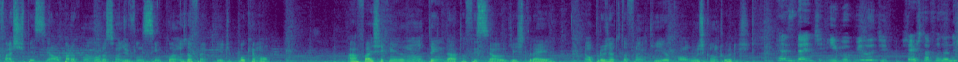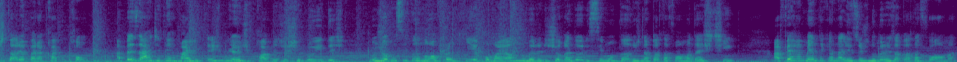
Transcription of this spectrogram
faixa especial para a comemoração de 25 anos da franquia de Pokémon. A faixa que ainda não tem data oficial de estreia é um projeto da franquia com alguns cantores. Resident Evil Village já está fazendo história para a Capcom. Apesar de ter mais de 3 milhões de cópias distribuídas, o jogo se tornou a franquia com o maior número de jogadores simultâneos na plataforma da Steam, a ferramenta que analisa os números da plataforma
